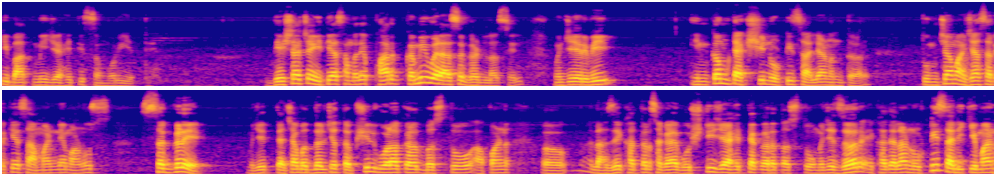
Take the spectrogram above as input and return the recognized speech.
ही बातमी जी आहे ती समोर येते. देशाच्या इतिहासामध्ये फार कमी वेळा असं घडलं असेल. म्हणजे एरवी इन्कम टॅक्सची नोटीस आल्यानंतर तुमच्या माझ्यासारखे सामान्य माणूस सगळे म्हणजे त्याच्याबद्दलचे तपशील गोळा करत बसतो. आपण लाजेखातर लाजे खातर सगळ्या गोष्टी ज्या आहेत त्या करत असतो. म्हणजे जर एखाद्याला नोटीस आली किमान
